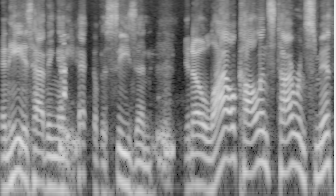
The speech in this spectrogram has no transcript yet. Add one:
and he is having a heck of a season. You know, La'el Collins, Tyron Smith.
